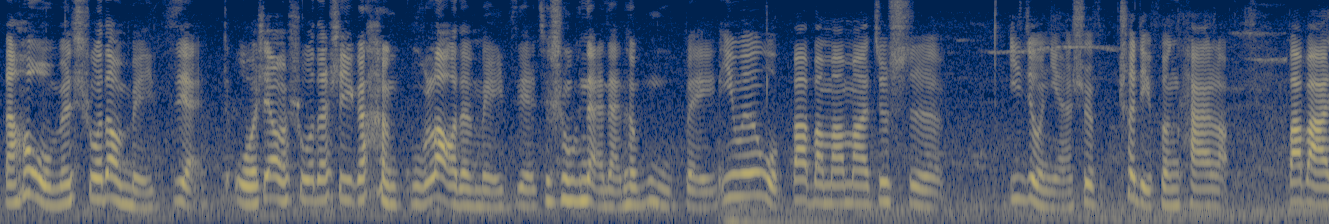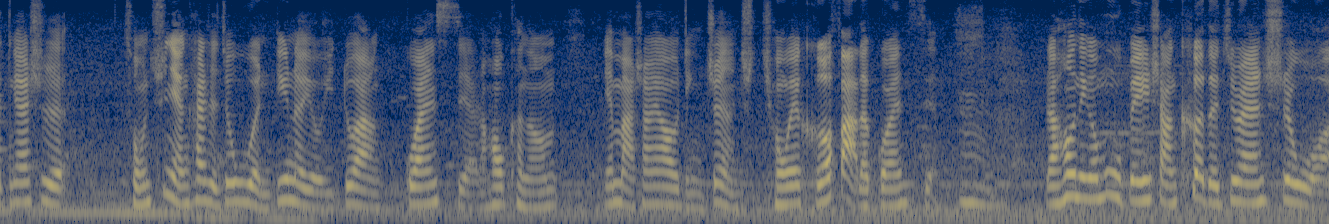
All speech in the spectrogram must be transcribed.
然后我们说到媒介，我是要说的是一个很古老的媒介，就是我奶奶的墓碑。因为我爸爸妈妈就是一九年是彻底分开了，爸爸应该是从去年开始就稳定的有一段关系，然后可能也马上要领证成为合法的关系。嗯，然后那个墓碑上刻的居然是我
